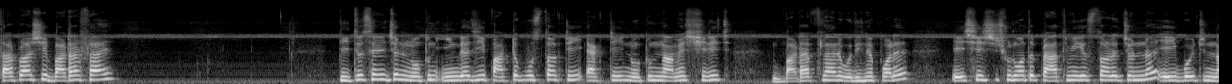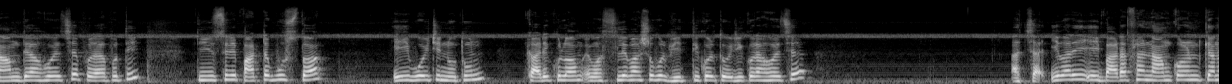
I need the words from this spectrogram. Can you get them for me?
তারপর আসি বাটারফ্লাই। তৃতীয় শ্রেণির জন্য নতুন ইংরাজি পাঠ্যপুস্তকটি একটি নতুন নামের সিরিজ বাটারফ্লাইয়ের অধীনে পড়ে। এই সিরিজটি শুধুমাত্র প্রাথমিক স্তরের জন্য এই বইটির নাম দেওয়া হয়েছে প্রজাপতি তৃতীয় শ্রেণির পাঠ্যপুস্তক। এই বইটি নতুন কারিকুলাম এবং সিলেবাসের উপর ভিত্তি করে তৈরি করা হয়েছে। আচ্ছা এবারে এই বাটারফ্লাই নামকরণ কেন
